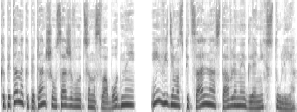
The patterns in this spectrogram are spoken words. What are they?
Капитан и капитанша усаживаются на свободные и, видимо, специально оставленные для них стулья.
